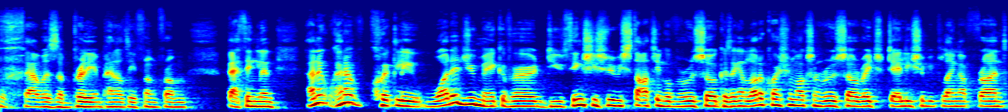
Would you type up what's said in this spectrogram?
Oof, that was a brilliant penalty from from Beth England. Kind of, kind of quickly, what did you make of her? Do you think she should be starting over Russo? Because again, a lot of question marks on Russo. Rachel Daly should be playing up front.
